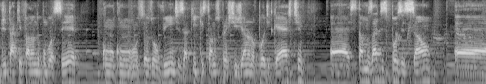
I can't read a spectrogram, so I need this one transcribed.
de estar aqui falando com você, com, com os seus ouvintes aqui que estão nos prestigiando no podcast. É, estamos à disposição é,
